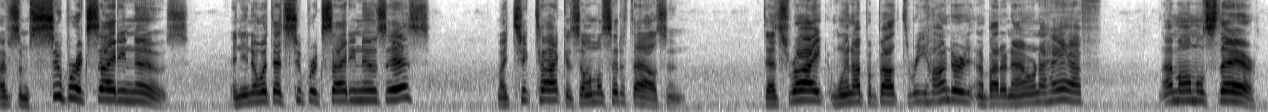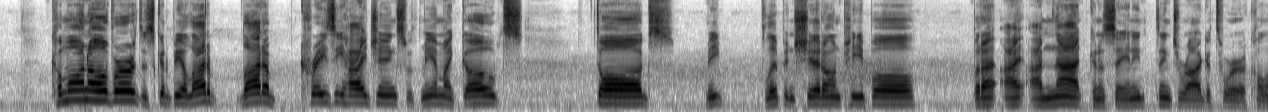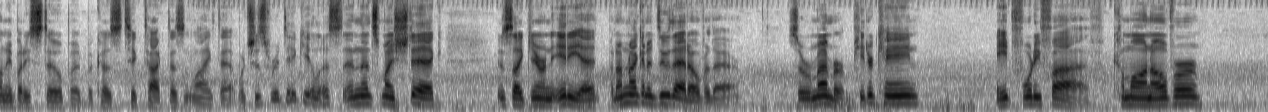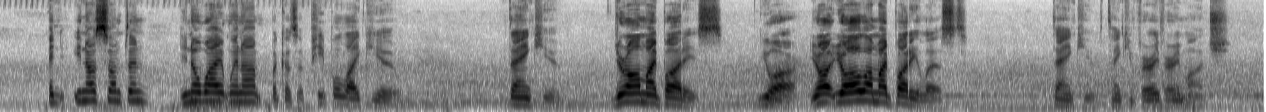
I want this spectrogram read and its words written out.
I have some super exciting news. And you know what that super exciting news is? My TikTok is almost at a thousand. That's right, went up about 300 in about an hour and a half. I'm almost there. Come on over. There's going to be a lot of lot of crazy hijinks with me and my goats, dogs, me flipping shit on people. But I, I, am not going to say anything derogatory or call anybody stupid because TikTok doesn't like that, which is ridiculous. And that's my shtick. It's like you're an idiot, but I'm not going to do that over there. So remember, Peter Caine, 845. Come on over. And you know something? You know why it went up? Because of people like you. Thank you. You're all my buddies. You are. You're you're all on my buddy list. Thank you. Thank you very, very much.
